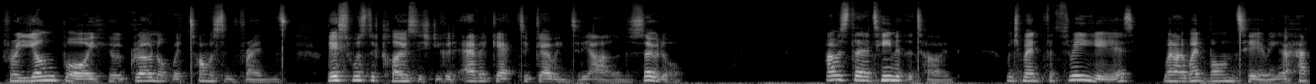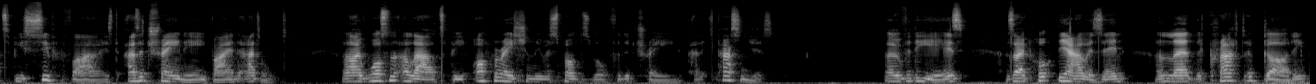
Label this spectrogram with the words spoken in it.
For a young boy who had grown up with Thomas and friends, this was the closest you could ever get to going to the island of Sodor. I was 13 at the time, which meant for three years, when I went volunteering, I had to be supervised as a trainee by an adult, and I wasn't allowed to be operationally responsible for the train and its passengers. Over the years, as I put the hours in and learnt the craft of guarding,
